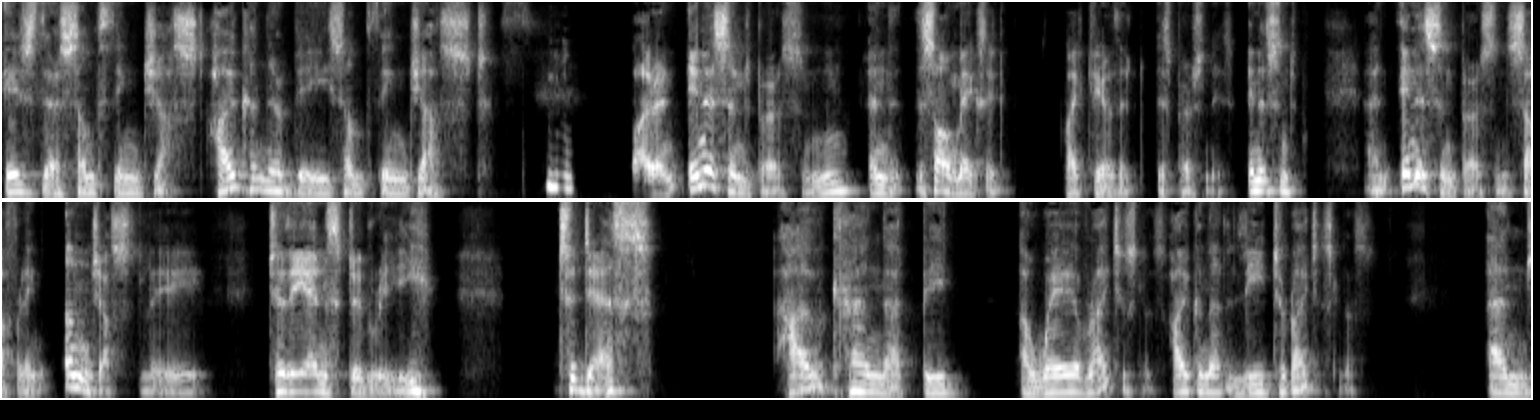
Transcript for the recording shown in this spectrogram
Is there something just? How can there be something just? Mm-hmm. By an innocent person, and the song makes it quite clear that this person is innocent, an innocent person suffering unjustly to the nth degree to death, how can that be a way of righteousness? How can that lead to righteousness? And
